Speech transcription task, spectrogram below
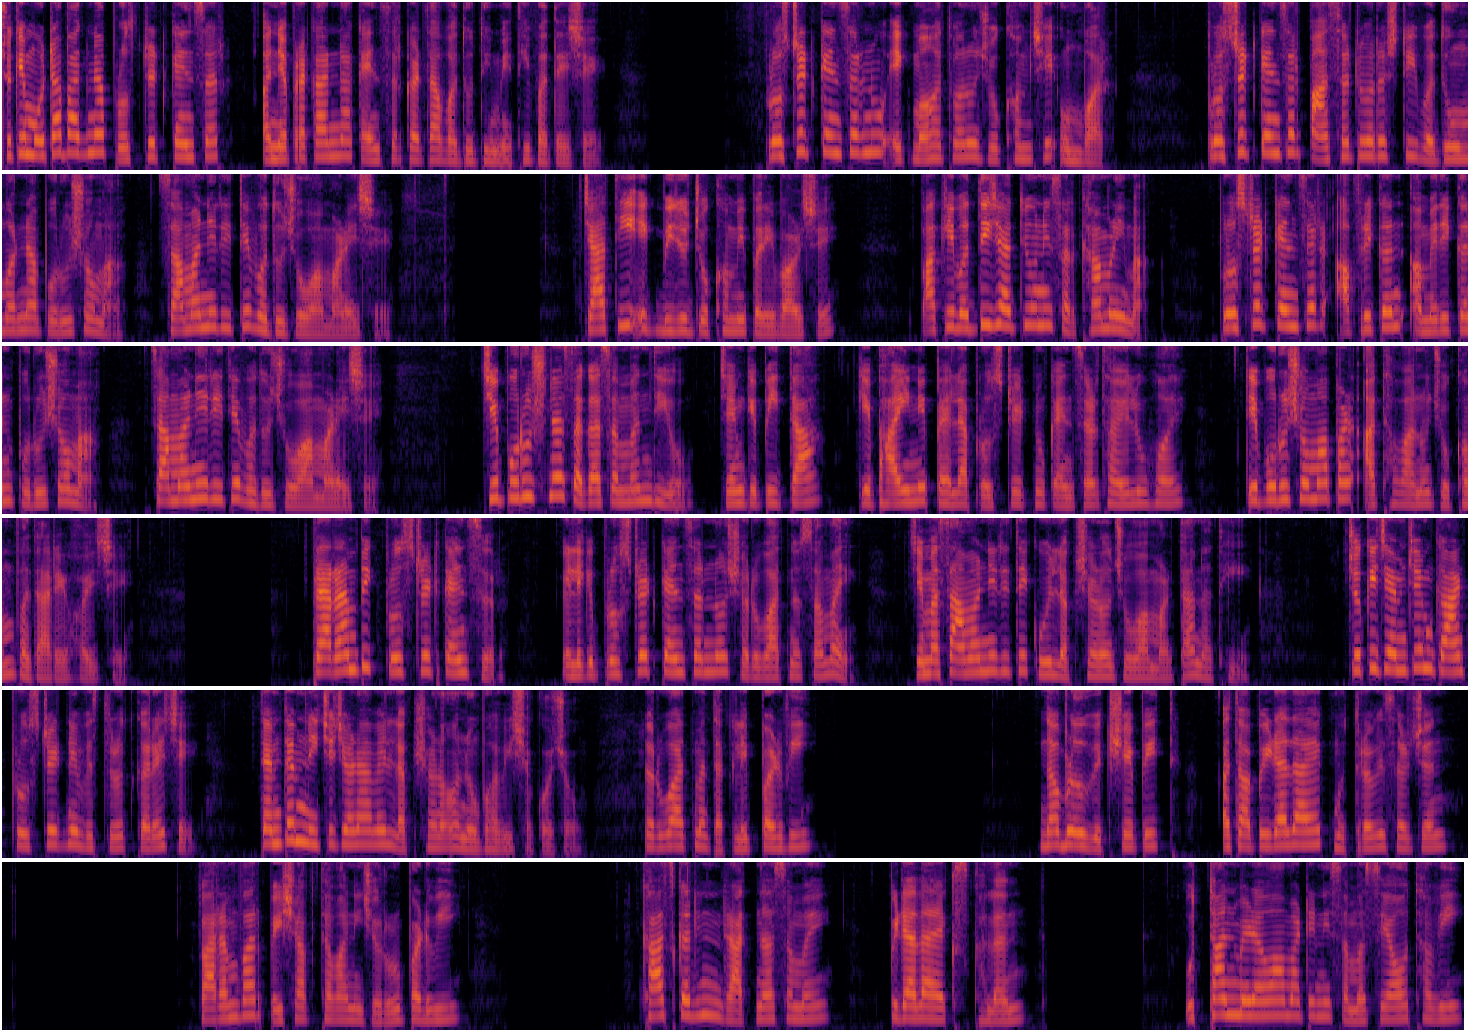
જોકે મોટાભાગના પ્રોસ્ટેટ કેન્સર અન્ય પ્રકારના કેન્સર કરતાં વધુ ધીમેથી વધે છે. પ્રોસ્ટેટ કેન્સરનું એક મહત્વનું જોખમ છે ઉંમર. પ્રોસ્ટેટ કેન્સર પાસઠ વર્ષથી વધુ ઉંમરના પુરુષોમાં સામાન્ય રીતે વધુ જોવા મળે છે. જાતિ એક બીજું જોખમી પરિબળ છે. બાકી બધી જાતિઓની સરખામણીમાં પ્રોસ્ટેટ કેન્સર આફ્રિકન અમેરિકન પુરુષોમાં સામાન્ય રીતે વધુ જોવા મળે છે. જે પુરુષના સગા સંબંધીઓ, જેમ કે પિતા કે ભાઈને પહેલાં પ્રોસ્ટેટનું કેન્સર થયેલું હોય, તે પુરુષોમાં પણ આ થવાનું જોખમ વધારે હોય છે. પ્રારંભિક પ્રોસ્ટેટ કેન્સર એટલે કે પ્રોસ્ટેટ કેન્સરનો શરૂઆતનો સમય, જેમાં સામાન્ય રીતે કોઈ લક્ષણો જોવા મળતા નથી. જો કે જેમ જેમ ગાંઠ પ્રોસ્ટેટને વિસ્તૃત કરે છે, તેમ તેમ નીચે જણાવેલ લક્ષણો અનુભવી શકો છો. શરૂઆતમાં તકલીફ પડવી, નબળું વિક્ષેપિત અથવા પીડાદાયક મૂત્ર વિસર્જન વારંવાર પેશાબ થવાની જરૂર પડવી, ખાસ કરીને રાતના સમયે પીડાદાયક સ્ખલન, ઉત્થાન મેળવવા માટેની સમસ્યાઓ થવી,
